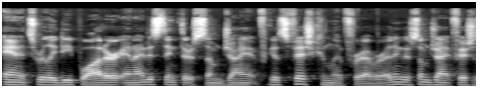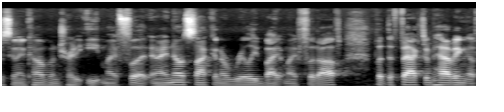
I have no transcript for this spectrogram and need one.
and it's really deep water. And I just think there's some giant, because fish can live forever. I think there's some giant fish that's going to come up and try to eat my foot. And I know it's not going to really bite my foot off, but the fact of having a,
